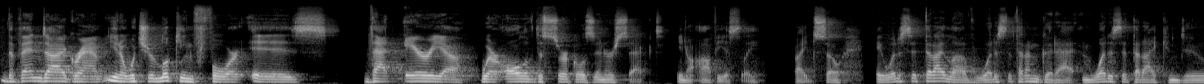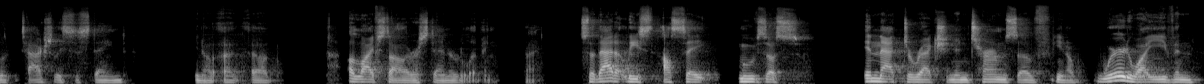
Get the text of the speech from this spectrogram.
the Venn diagram, you know, what you're looking for is that area where all of the circles intersect, you know, obviously, right? So, hey, what is it that I love? What is it that I'm good at? And what is it that I can do to actually sustain, you know, a, a, a lifestyle or a standard of living, right? So that at least I'll say moves us in that direction in terms of, you know, where do I even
